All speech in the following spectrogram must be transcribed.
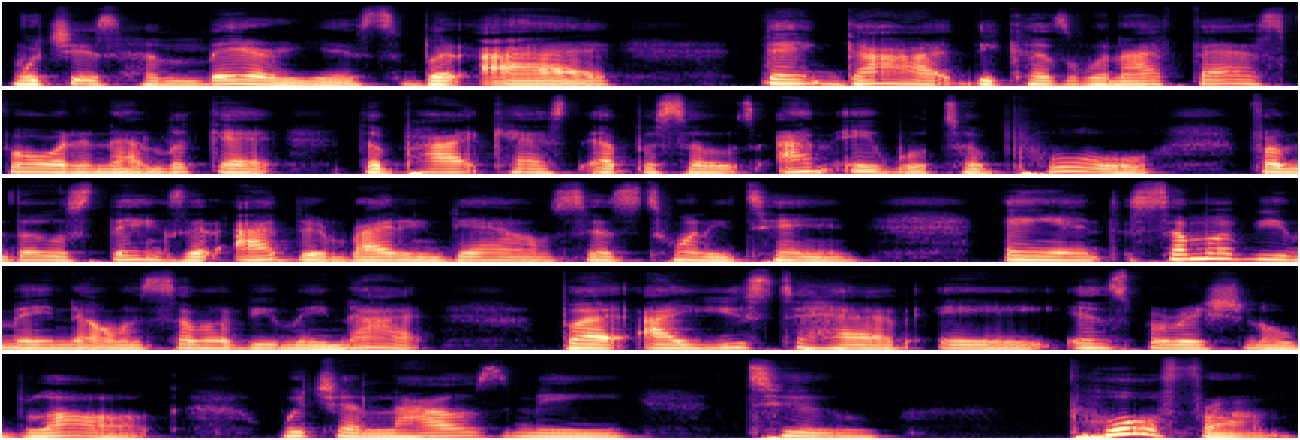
which is hilarious. But I thank God because when I fast forward and I look at the podcast episodes, I'm able to pull from those things that I've been writing down since 2010. And some of you may know and some of you may not, but I used to have a inspirational blog which allows me to pull from.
